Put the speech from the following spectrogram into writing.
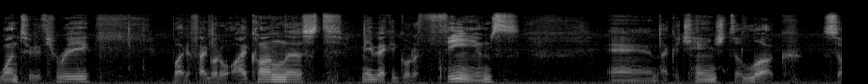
one, two, three. But if I go to icon list, maybe I could go to themes, and I could change the look. So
